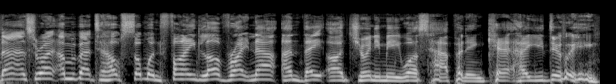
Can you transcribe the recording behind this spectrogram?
That's right. I'm about to help someone find love right now, and they are joining me. What's happening, Ket? How you doing?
